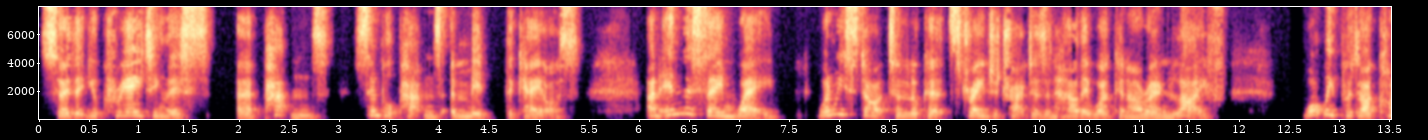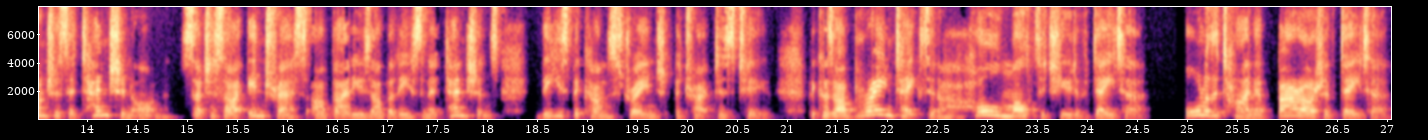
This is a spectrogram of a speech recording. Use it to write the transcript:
so that you're creating this uh, patterns, simple patterns amid the chaos. And in the same way, when we start to look at strange attractors and how they work in our own life, what we put our conscious attention on, such as our interests, our values, our beliefs, and intentions, these become strange attractors too, because our brain takes in a whole multitude of data all of the time, a barrage of data,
